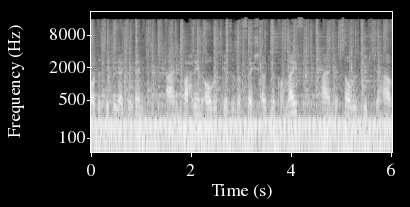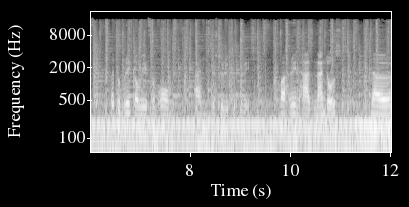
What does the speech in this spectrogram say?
or the city that you're in, and Bahrain always gives us a fresh outlook on life, and it's always good to have a little break away from home and just to recuperate. Bahrain has Nando's. Now,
